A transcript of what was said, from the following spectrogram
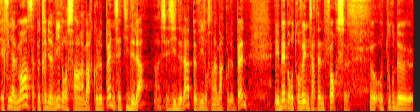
Et finalement, ça peut très bien vivre sans la marque Le Pen, cette idée-là, hein, ces idées-là peuvent vivre sans la marque Le Pen, et même retrouver une certaine force euh, autour de,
